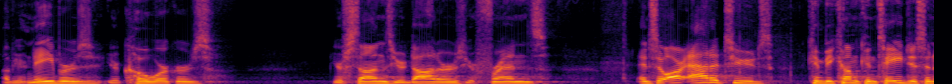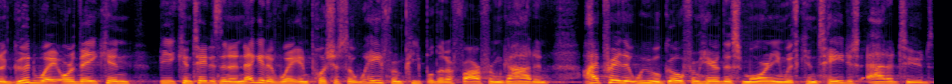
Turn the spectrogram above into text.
of your neighbors, your coworkers, your sons, your daughters, your friends. And so our attitudes can become contagious in a good way, or they can be contagious in a negative way and push us away from people that are far from God. And I pray that we will go from here this morning with contagious attitudes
